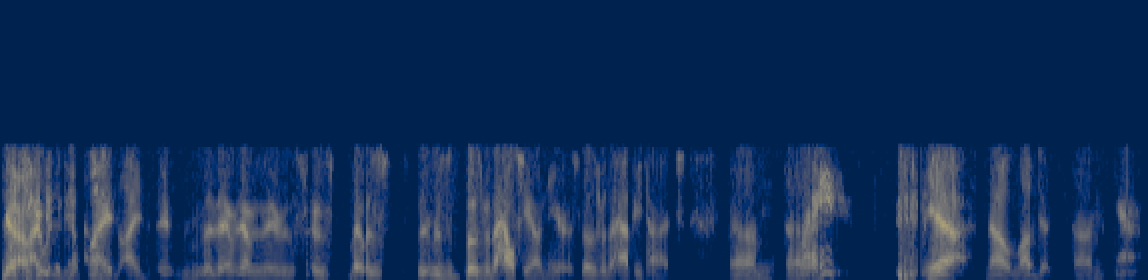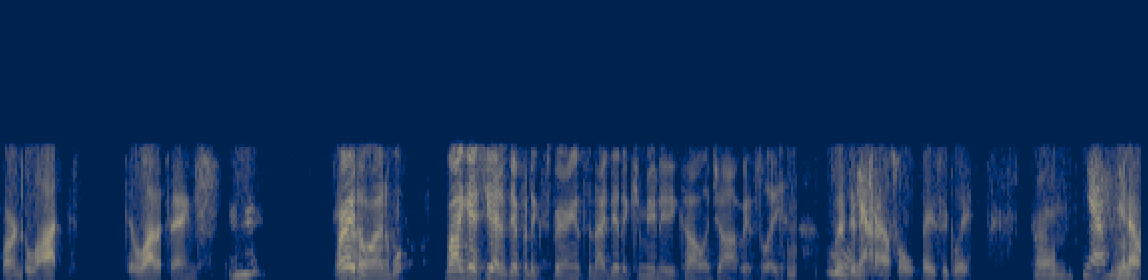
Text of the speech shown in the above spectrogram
no, I would. that I. I, it, that was, it was, it was, that was, it was, those were the halcyon years. Those were the happy times. Um, uh, right? Yeah. No, loved it. Um, Yeah. learned a lot. Did a lot of things. Mhm. Right Um, on. Well, well, I guess you had a different experience than I did at community college, obviously. Lived in Yeah. a castle, basically. Um, Yeah. you know.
